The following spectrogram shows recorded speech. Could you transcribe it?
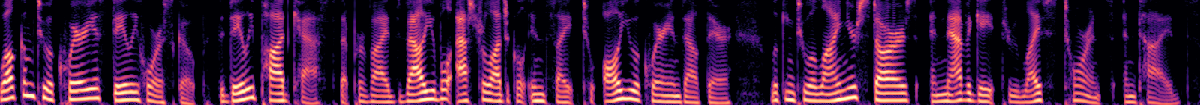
Welcome to Aquarius Daily Horoscope, the daily podcast that provides valuable astrological insight to all you Aquarians out there looking to align your stars and navigate through life's torrents and tides.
